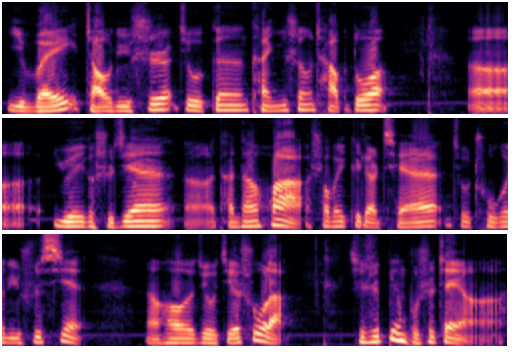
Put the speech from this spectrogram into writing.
以为找律师就跟看医生差不多，呃，约一个时间，呃，谈谈话，稍微给点钱，就出个律师信，然后就结束了。其实并不是这样啊，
